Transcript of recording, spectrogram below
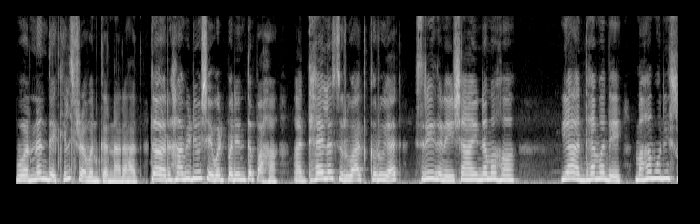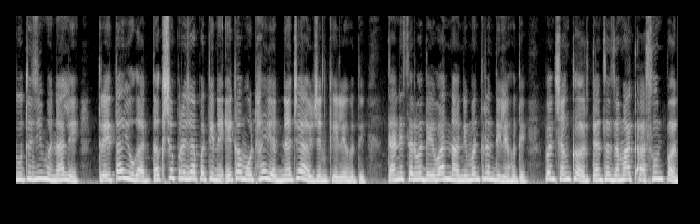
वर्णन देखील श्रवण करणार आहात. तर हा व्हिडिओ शेवटपर्यंत पहा. अध्यायाला सुरुवात करूयात. श्री गणेशाय नमः. या अध्यायामध्ये महामुनी सूतजी म्हणाले त्रेतायुगात दक्ष प्रजापतीने एका मोठ्या यज्ञाचे आयोजन केले होते. त्याने सर्व देवांना निमंत्रण दिले होते. पण शंकर त्यांचा जमात असून पण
